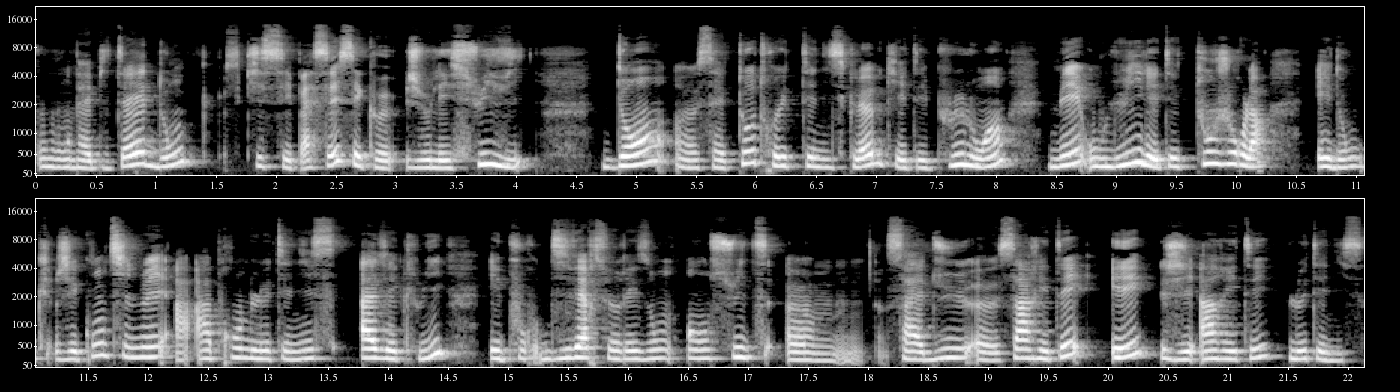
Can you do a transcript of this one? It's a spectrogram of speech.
où on habitait. Donc ce qui s'est passé, c'est que je l'ai suivi dans cet autre tennis club qui était plus loin, mais où lui, il était toujours là. Et donc, j'ai continué à apprendre le tennis avec lui. Et pour diverses raisons, ensuite, euh, ça a dû euh, s'arrêter et j'ai arrêté le tennis.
